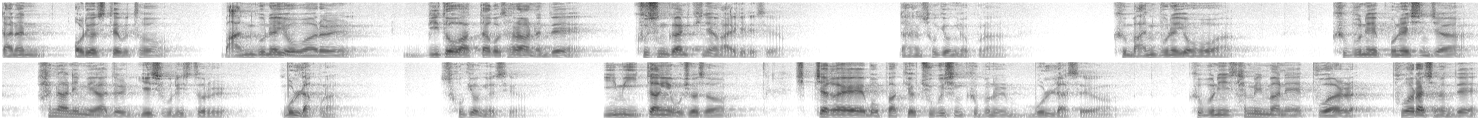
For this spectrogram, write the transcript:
나는 어렸을 때부터 만군의 여호와를 믿어왔다고 살아왔는데 그 순간 그냥 알게 됐어요. 나는 소경이었구나. 그 만군의 여호와 그분의 보내신 자 하나님의 아들 예수 그리스도를 몰랐구나. 소경이었어요. 이미 이 땅에 오셔서 십자가에 못 박혀 죽으신 그분을 몰랐어요. 그분이 3일 만에 부활 부활하셨는데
